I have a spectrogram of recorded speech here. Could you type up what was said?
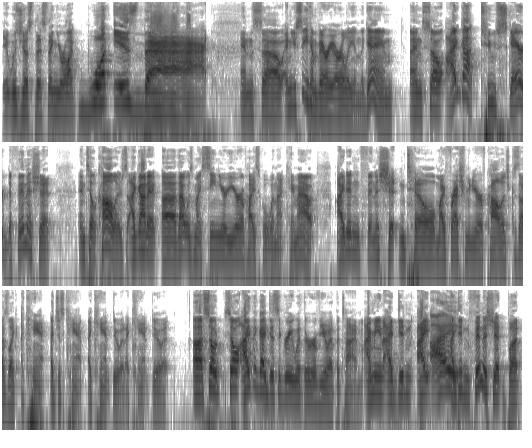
it was just this thing. You were like, what is that? And so and you see him very early in the game. And so I got too scared to finish it until college. I got it. Uh, that was my senior year of high school when that came out. I didn't finish it until my freshman year of college because I was like, I can't. I just can't. I can't do it. I can't do it. Uh, so so I think I disagree with the review at the time. I mean, I didn't. I I- I, didn't finish it, but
